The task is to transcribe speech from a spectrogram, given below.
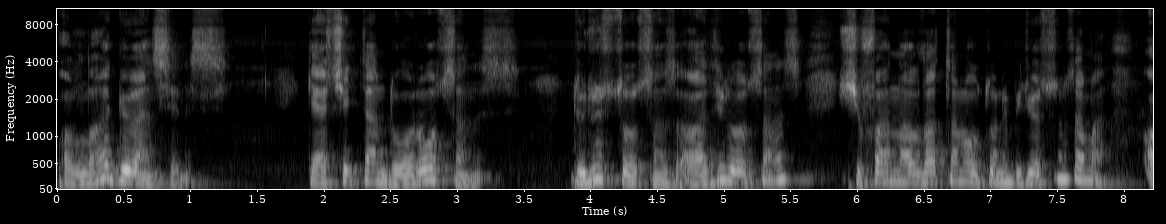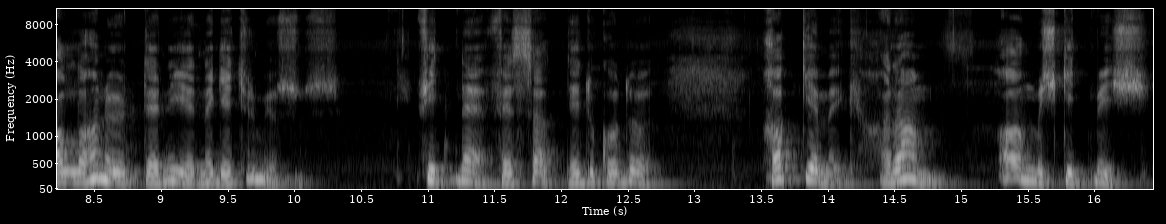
Allah'a güvenseniz, gerçekten doğru olsanız, dürüst olsanız, adil olsanız şifanın Allah'tan olduğunu biliyorsunuz ama Allah'ın öğütlerini yerine getirmiyorsunuz. Fitne, fesat, dedikodu, hak yemek, haram, almış gitmiş,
